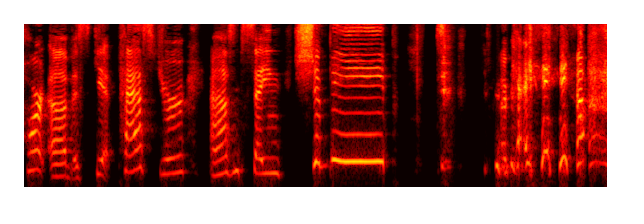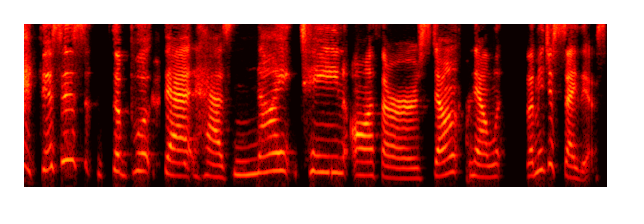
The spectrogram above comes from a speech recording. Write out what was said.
part of. It's Get Past Your, as I'm saying, shabeep. okay this is the book that has 19 authors don't now let me just say this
